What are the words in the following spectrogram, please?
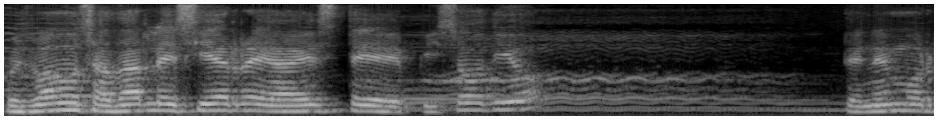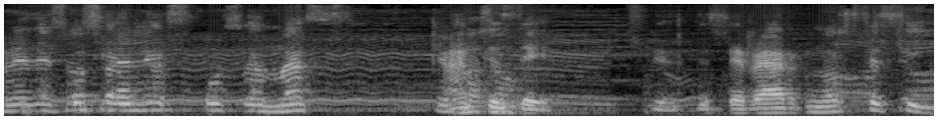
Pues vamos a darle cierre a este episodio. Tenemos redes sociales. Cosa más, antes de, de, cerrar, no sé si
